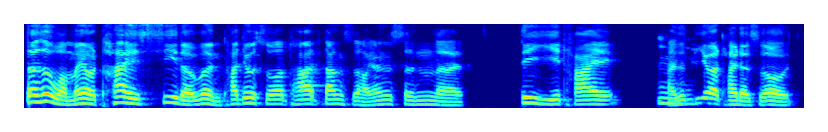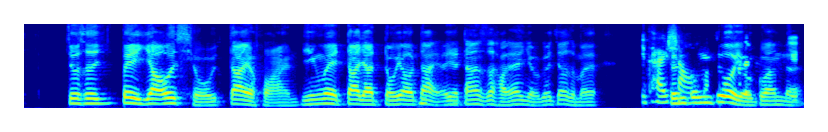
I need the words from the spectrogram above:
但是我没有太细的问，他就说他当时好像是生了第一胎还是第二胎的时候，就是被要求带环，因为大家都要带，而且当时好像有个叫什么一胎跟工作有 关的，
